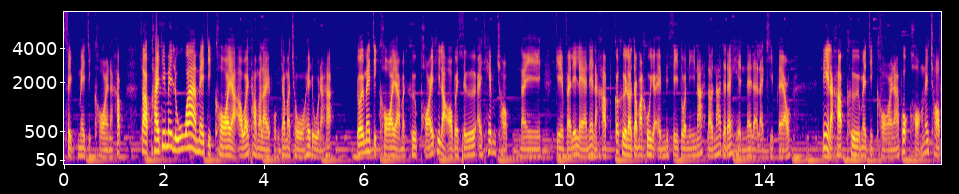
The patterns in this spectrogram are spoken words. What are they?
10 Magic Coin นะครับสำหรับใครที่ไม่รู้ว่า Magic Coin อะเอาไว้ทำอะไรผมจะมาโชว์ให้ดูนะฮะโดย Magic Coin อะมันคือ point ที่เราเอาไปซื้อไอเทมช็อปในเกม Fairy Land เนี่ยแหละครับ ก็คือเราจะมาคุยกับ NPC ตัวนี้นะ เราน่าจะได้เห็นในหลาย ๆ คลิปแล้ว นี่แหละครับคือ Magic Coin นะ พวกของในช็อป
